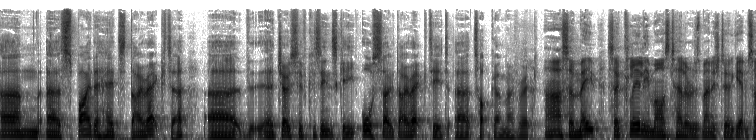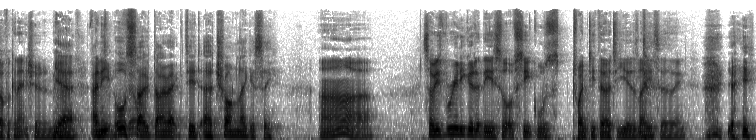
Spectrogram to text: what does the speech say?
um, uh, Spiderhead's director uh, uh, Joseph Kosinski also directed uh, Top Gun Maverick. Ah, so maybe so clearly Miles Teller has managed to get himself a connection. And, Yeah, and he film. also directed uh, Tron Legacy. ah, so he's really good at these sort of sequels 20, 30 years later. I think. Yeah, he,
